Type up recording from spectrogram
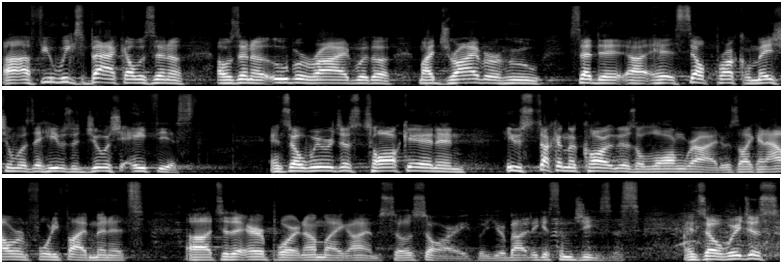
Uh, a few weeks back, I was in a I was in an Uber ride with a, my driver who said that uh, his self proclamation was that he was a Jewish atheist, and so we were just talking, and he was stuck in the car, and it was a long ride. It was like an hour and forty five minutes uh, to the airport, and I'm like, I am so sorry, but you're about to get some Jesus, and so we just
